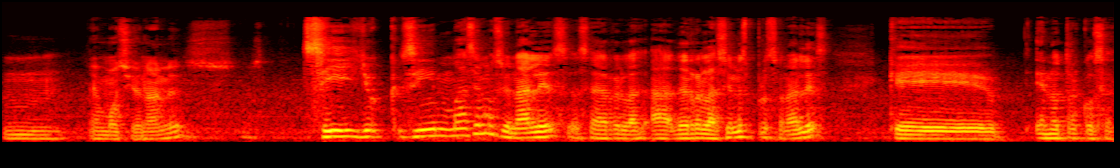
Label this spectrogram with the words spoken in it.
mm, emocionales. sí, yo sí, más emocionales, o sea, rela- ah, de relaciones personales que en otra cosa.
